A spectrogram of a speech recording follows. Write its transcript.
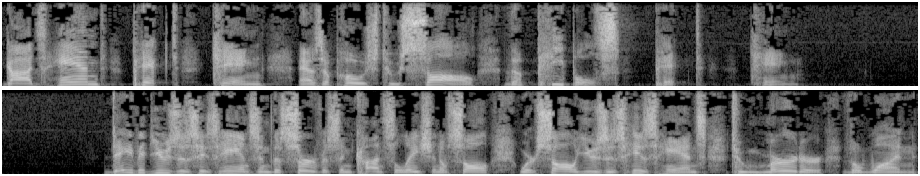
God's hand-picked king, as opposed to Saul, the people's picked king. David uses his hands in the service and consolation of Saul, where Saul uses his hands to murder the one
